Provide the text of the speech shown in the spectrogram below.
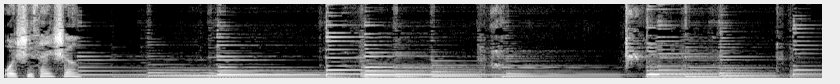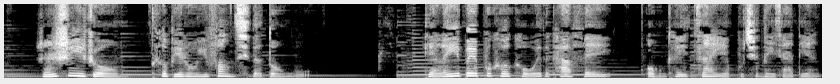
我是三生。人是一种特别容易放弃的动物，点了一杯不可口味的咖啡。我们可以再也不去那家店。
